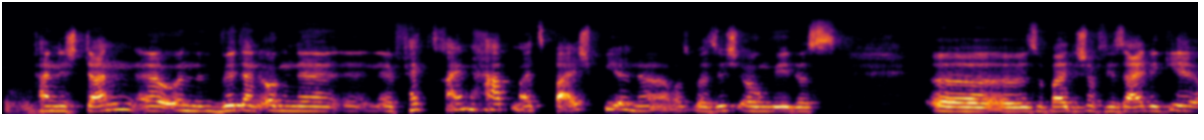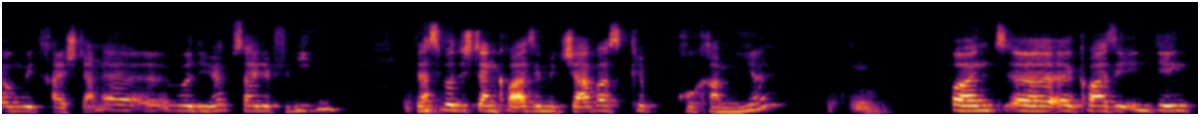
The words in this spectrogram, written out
Mhm. Kann ich dann äh, und will dann irgendeinen Effekt rein haben als Beispiel, ne? was weiß ich, irgendwie das, äh, sobald ich auf die Seite gehe, irgendwie drei Sterne äh, über die Webseite fliegen. Das mhm. würde ich dann quasi mit JavaScript programmieren mhm. und äh, quasi in den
